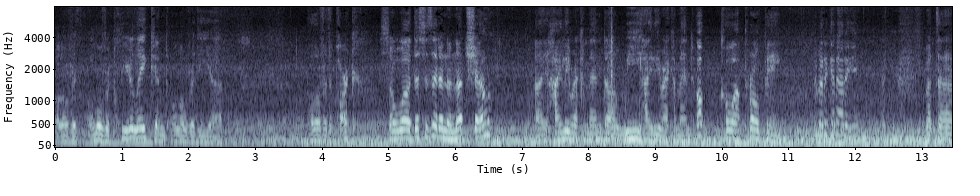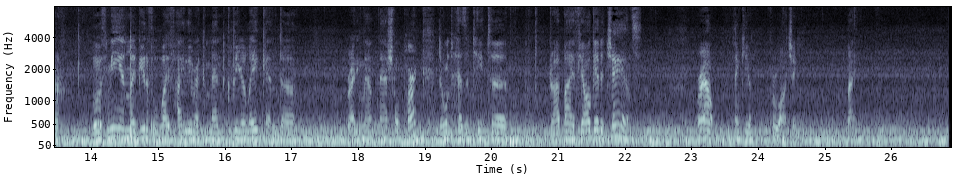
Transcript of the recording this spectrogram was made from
all over all over Clear Lake and all over the uh, all over the park. So uh, this is it in a nutshell. I highly recommend. Uh, we highly recommend. Oh, co-op propane. We better get out of here. but uh, both me and my beautiful wife highly recommend Clear Lake and uh, Riding Mountain National Park. Don't hesitate to drop by if y'all get a chance. We're out. Thank you for watching. Bye.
